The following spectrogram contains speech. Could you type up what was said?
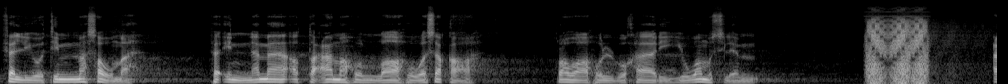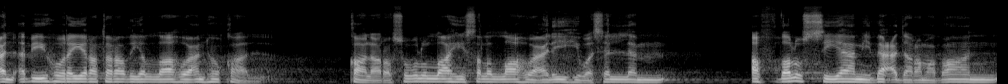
فليتم صومه فإنما أطعمه الله وسقاه رواه البخاري ومسلم. عن أبي هريرة رضي الله عنه قال قال رسول الله صلى الله عليه وسلم أفضل الصيام بعد رمضان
